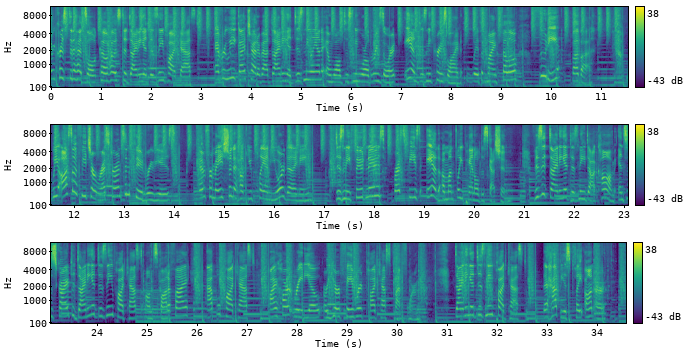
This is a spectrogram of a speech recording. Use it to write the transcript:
I'm Kristen Hoetzel, co host of Dining at Disney podcast. Every week, I chat about dining at Disneyland and Walt Disney World Resort and Disney Cruise Line with my fellow foodie, Bubba. We also feature restaurants and food reviews, information to help you plan your dining, Disney food news, recipes, and a monthly panel discussion. Visit diningatdisney.com and subscribe to Dining at Disney podcast on Spotify, Apple Podcast, iHeartRadio, or your favorite podcast platform. Dining at Disney podcast, the happiest plate on earth.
